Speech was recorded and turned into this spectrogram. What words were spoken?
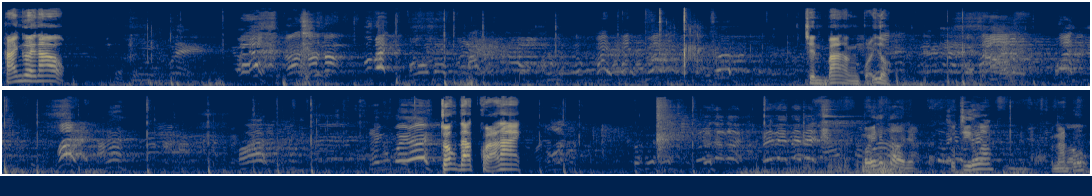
Hai người nào? Trên ba thằng quẫy rồi trong đặt quả này. Mấy hết giờ nhỉ? Số 9 đúng không? Năm không?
